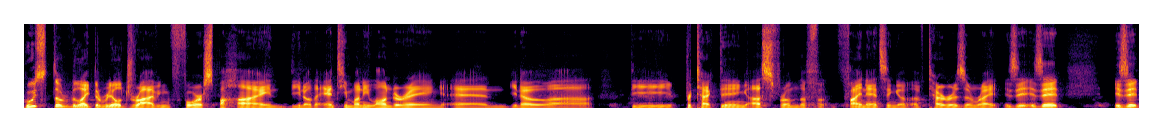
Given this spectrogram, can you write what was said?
who's the like the real driving force behind you know the anti-money laundering and you know uh, the protecting us from the f- financing of, of, terrorism right is it is it is it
